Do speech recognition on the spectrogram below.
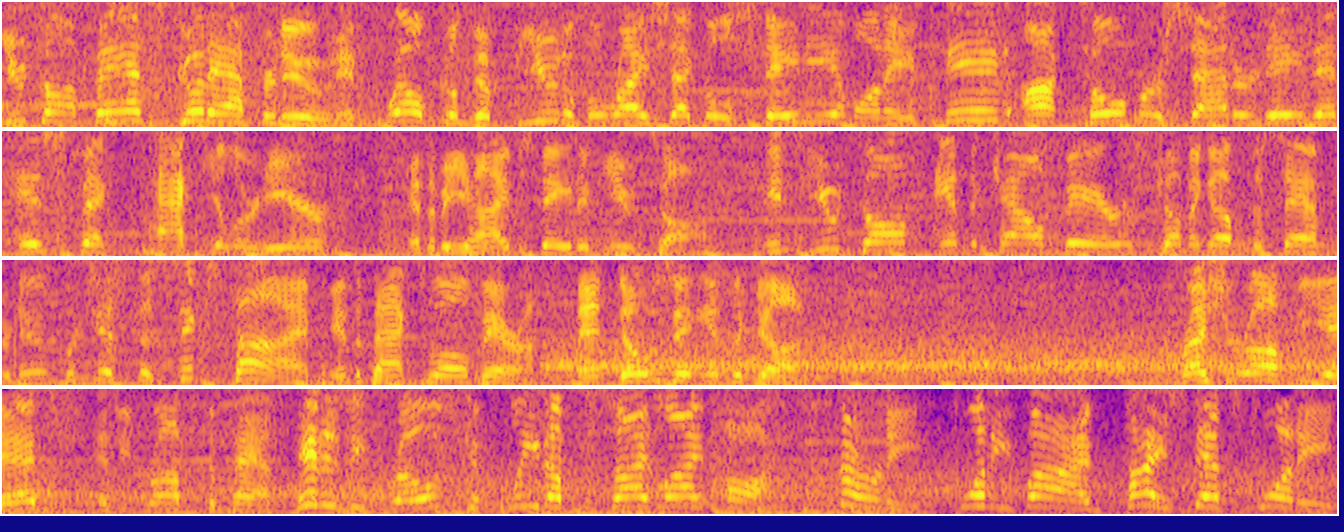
Utah fans, good afternoon and welcome to beautiful Rice Eccles Stadium on a mid October Saturday that is spectacular here in the Beehive State of Utah. It's Utah and the Cal Bears coming up this afternoon for just the sixth time in the Pac 12 era. Mendoza in the gun. Pressure off the edge as he drops the pass. Hit as he throws, complete up the sideline, on 30, 25, high steps 20,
